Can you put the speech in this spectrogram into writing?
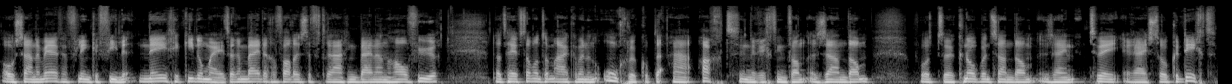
Oostzaanewerf een flinke file 9 kilometer. In beide gevallen is de vertraging bijna een half uur. Dat heeft allemaal te maken met een ongeluk op de A8 in de richting van Zaandam. Voor het eh, knooppunt Zaandam zijn twee rijstroken dicht.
